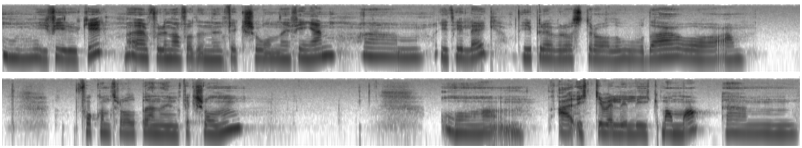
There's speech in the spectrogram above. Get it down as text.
mm, i fire uker, eh, for hun har fått en infeksjon i fingeren um, i tillegg. De prøver å stråle hodet og få kontroll på denne infeksjonen. Og um, er ikke veldig lik mamma. Um,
